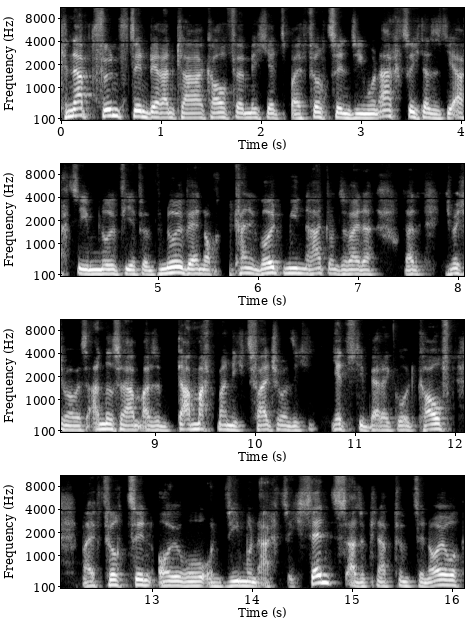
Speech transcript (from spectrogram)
Knapp 15 wäre ein klarer Kauf für mich jetzt bei 14,87. Das ist die 870450. Wer noch keine Goldminen hat, und so weiter. Und ich möchte mal was anderes haben. Also da macht man nichts falsch, wenn man sich jetzt die Barrick Gold kauft bei 14 Euro und 87 Cent, also knapp 15 Euro.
